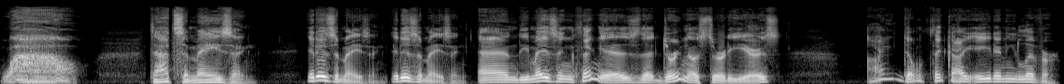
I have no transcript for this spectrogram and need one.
Wow. That's amazing. It is amazing. It is amazing. And the amazing thing is that during those 30 years, I don't think I ate any liver.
